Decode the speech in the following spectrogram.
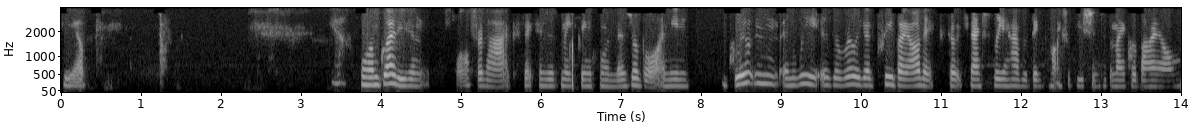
Yep. Yeah. Well, I'm glad you didn't fall for that because it can just make things more miserable. I mean, gluten and wheat is a really good prebiotic, so it can actually have a big contribution to the microbiome.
